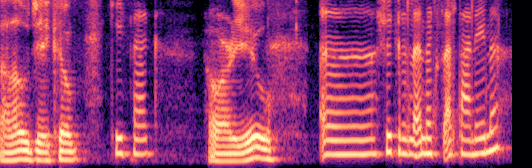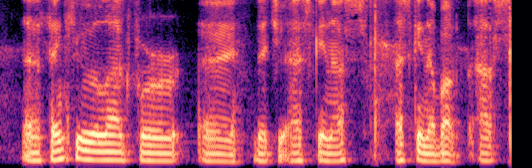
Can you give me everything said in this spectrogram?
Hello Jacob, كيفك؟ how are you? آه شكرا لأنك سألت علينا Uh, thank you a lot for uh, that you asking us, asking about us.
